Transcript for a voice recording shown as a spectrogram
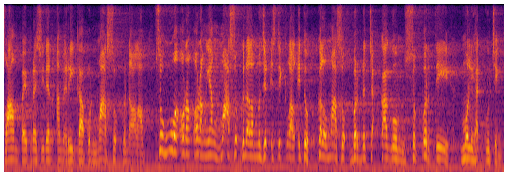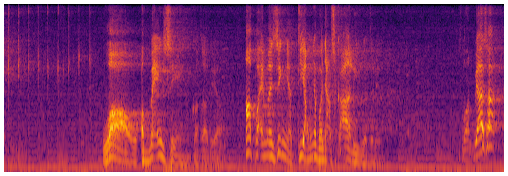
sampai Presiden Amerika pun masuk ke dalam. Semua orang-orang yang masuk ke dalam Masjid Istiqlal itu kalau masuk berdecak kagum seperti melihat kucing. Wow amazing kata dia. Apa amazingnya? Tiangnya banyak sekali kata dia. Luar biasa.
